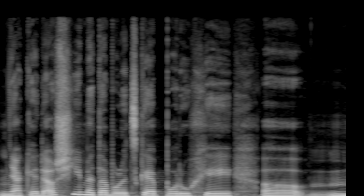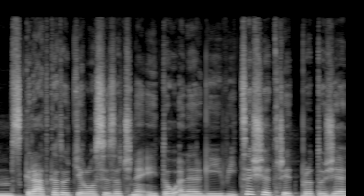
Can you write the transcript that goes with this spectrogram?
nějaké další metabolické poruchy. Uh, zkrátka to tělo si začne i tou energií více šetřit, protože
